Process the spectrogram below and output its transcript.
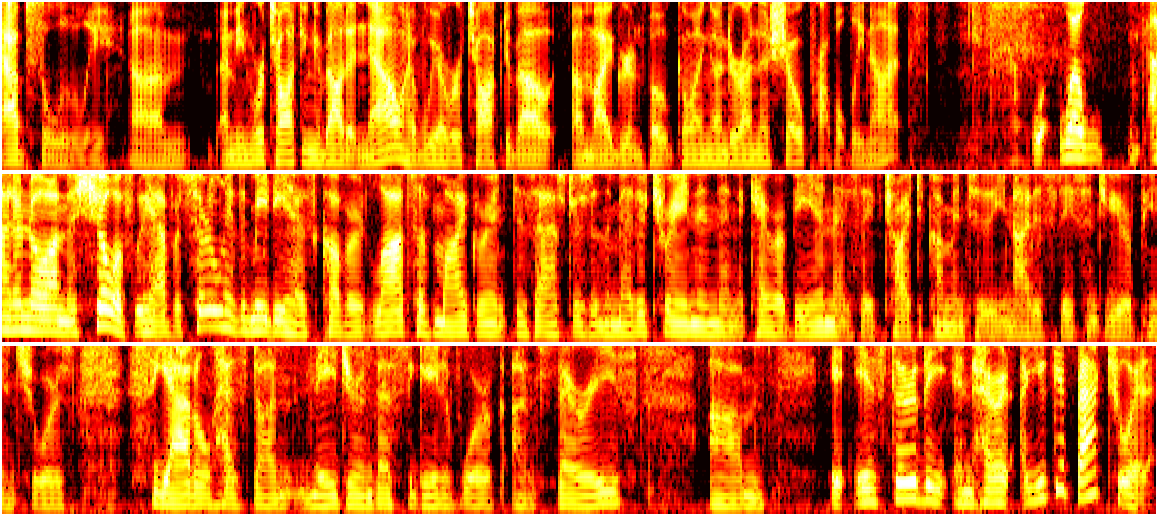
Absolutely. Um, I mean, we're talking about it now. Have we ever talked about a migrant boat going under on this show? Probably not. Well, I don't know on the show if we have, but certainly the media has covered lots of migrant disasters in the Mediterranean and the Caribbean as they've tried to come into the United States and to European shores. Seattle has done major investigative work on ferries. Um, is there the inherent? You get back to it,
